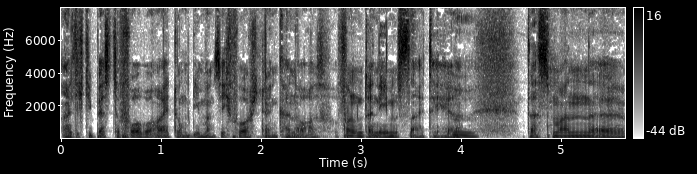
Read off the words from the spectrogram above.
äh, eigentlich die beste Vorbereitung, die man sich vorstellen kann, auch von Unternehmensseite her. Mhm. Dass man äh,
